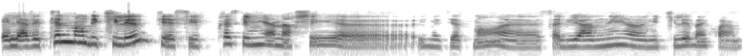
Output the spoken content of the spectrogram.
elle avait tellement d'équilibre qu'elle s'est presque mise à marcher euh, immédiatement. Euh, ça lui a amené un équilibre incroyable.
